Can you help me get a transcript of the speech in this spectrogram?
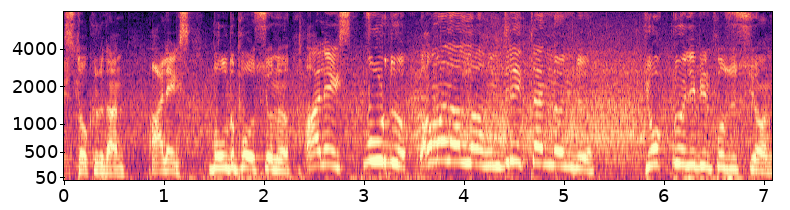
Stoker'dan. Alex buldu pozisyonu. Alex vurdu. Aman Allah'ım direkten döndü. Yok böyle bir pozisyon.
